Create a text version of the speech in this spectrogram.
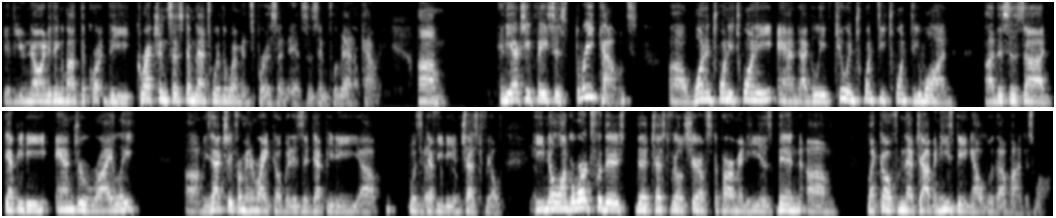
If you know anything about the the correction system that's where the women's prison is is in fluvanna county. Um, and he actually faces three counts uh, one in 2020 and i believe two in 2021 uh, this is uh, deputy andrew riley um, he's actually from Henrico, but is a deputy, uh, was a deputy in Chesterfield. Yeah. He no longer works for the, the Chesterfield Sheriff's Department. He has been um, let go from that job and he's being held without bond as well.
